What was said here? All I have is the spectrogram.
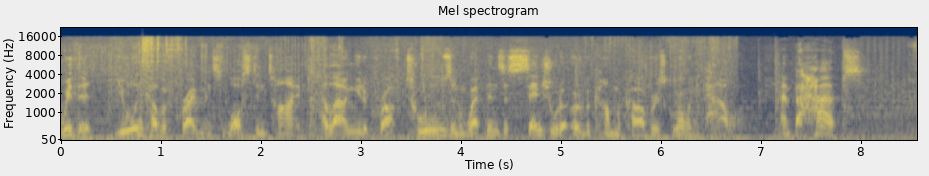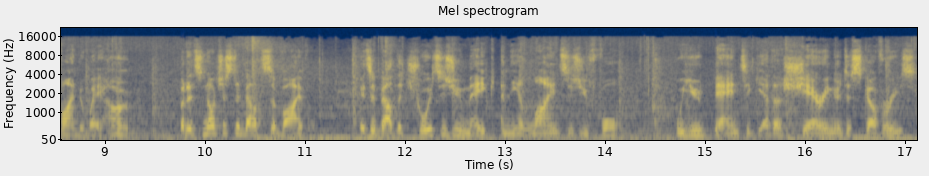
with it, you will uncover fragments lost in time, allowing you to craft tools and weapons essential to overcome Macabre's growing power, and perhaps find a way home. But it's not just about survival, it's about the choices you make and the alliances you form. Will you band together, sharing your discoveries,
